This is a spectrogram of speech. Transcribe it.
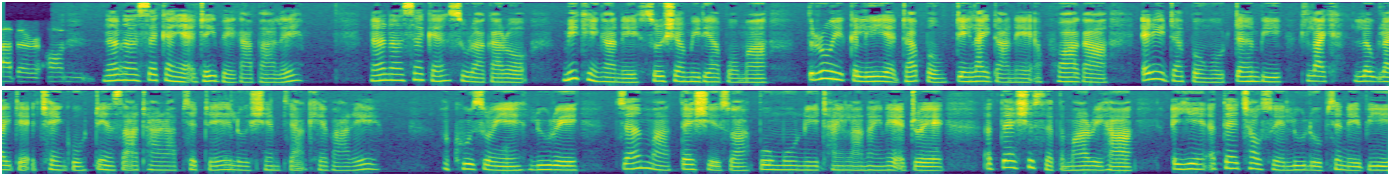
mother on Nana second ရဲ့အဓိပ္ပာယ်ကဘာလဲ Nana second ဆိုတာကတော့မိခင်ကနေ social media ပေါ်မှာသူတို့ရဲ့ကလေးရဲ့ဓာတ်ပုံတင်လိုက်တာနဲ့အဖွားကအဲ့ဒီဓာတ်ပုံကိုတန်းပြီး like လုပ်လိုက်တဲ့အချိန်ကို တင်စားထားတာဖြစ်တယ်လို့ရှင်းပြခဲ့ပါတယ်။အခုဆိုရင်လူတွေကျမ်းမာတက်ရှည်စွာပုံမူနေထိုင်လာနိုင်တဲ့အတွေ့အသက်80သမားတွေဟာ အရင်အသက်60လူလိုဖြစ်နေပြီး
